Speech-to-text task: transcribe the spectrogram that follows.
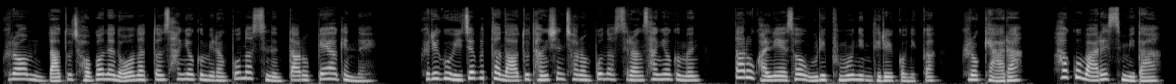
그럼 나도 저번에 넣어놨던 상여금이랑 보너스는 따로 빼야겠네. 그리고 이제부터 나도 당신처럼 보너스랑 상여금은 따로 관리해서 우리 부모님 드릴 거니까 그렇게 알아. 하고 말했습니다.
